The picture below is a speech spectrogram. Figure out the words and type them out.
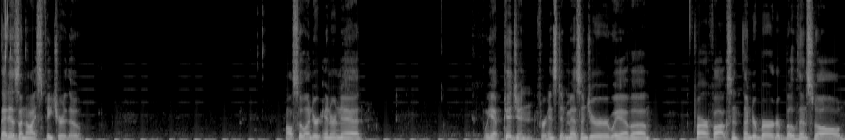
That is a nice feature, though. Also under internet, we have Pidgin for instant messenger. We have uh, Firefox and Thunderbird are both installed.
